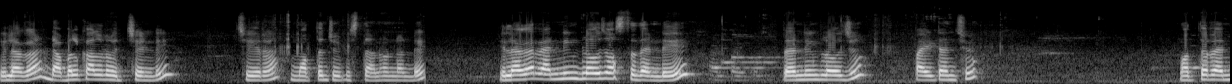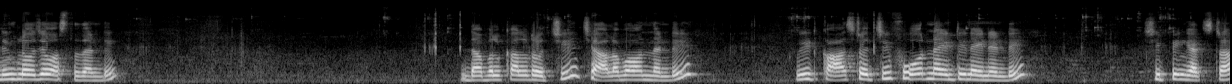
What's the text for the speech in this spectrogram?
ఇలాగా డబల్ కలర్ వచ్చండి చీర. మొత్తం చూపిస్తాను ఉండండి. ఇలాగా రన్నింగ్ బ్లౌజ్ వస్తుందండి. రన్నింగ్ బ్లౌజు పైటంచు. మొత్తం రన్నింగ్ బ్లౌజే వస్తుందండి. డబల్ కలర్ వచ్చి చాలా బాగుందండి. వీటి కాస్ట్ వచ్చి ఫోర్ నైంటీ నైన్ అండి. Shipping extra.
